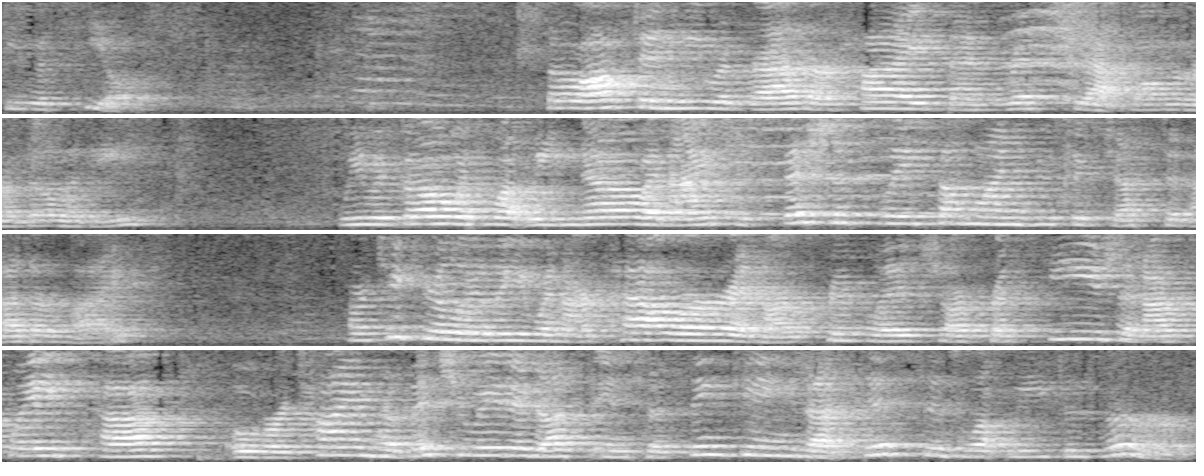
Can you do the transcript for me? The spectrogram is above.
he was healed. So often we would rather hide than risk that vulnerability. We would go with what we know, and eye suspiciously someone who suggested otherwise. Particularly when our power and our privilege, our prestige and our place have, over time, habituated us into thinking that this is what we deserve.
